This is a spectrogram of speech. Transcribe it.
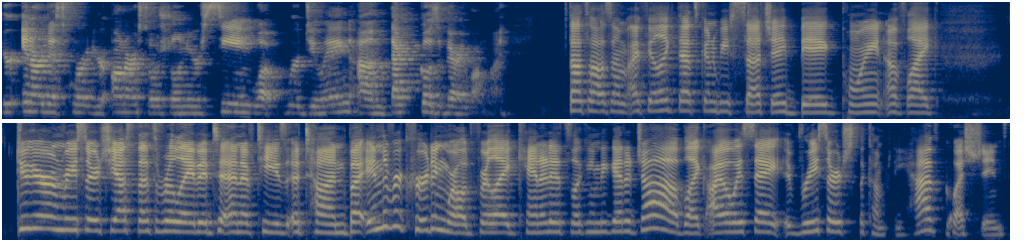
you're in our discord you're on our social and you're seeing what we're doing um, that goes a very long way that's awesome i feel like that's going to be such a big point of like do your own research. Yes, that's related to NFTs a ton, but in the recruiting world for like candidates looking to get a job, like I always say, research the company, have questions.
